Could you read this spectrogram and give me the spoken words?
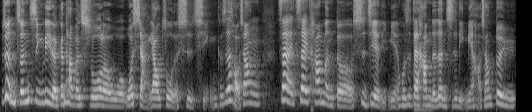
认真尽力的跟他们说了我我想要做的事情，可是好像在在他们的世界里面，或是在他们的认知里面，好像对于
